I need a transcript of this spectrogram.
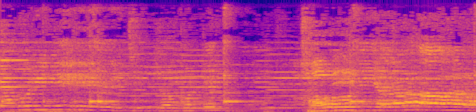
নাগরিকে চিত্রপটে ছবি ও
